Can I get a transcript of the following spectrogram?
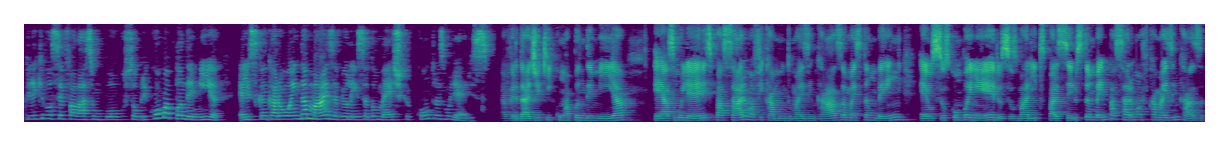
Queria que você falasse um pouco sobre como a pandemia ela escancarou ainda mais a violência doméstica contra as mulheres. A verdade é que com a pandemia é, as mulheres passaram a ficar muito mais em casa, mas também é, os seus companheiros, seus maridos, parceiros também passaram a ficar mais em casa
